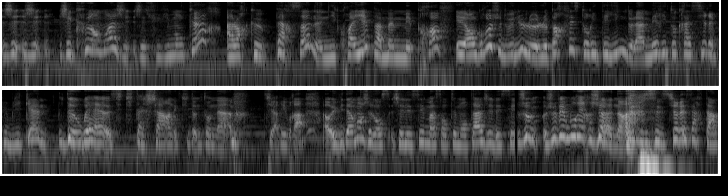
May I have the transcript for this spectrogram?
J'ai cru en moi, j'ai suivi mon cœur, alors que personne n'y croyait, pas même mes profs. Et en gros, je suis devenue le, le parfait storytelling de la méritocratie républicaine. De ouais, euh, si tu t'acharnes et que tu donnes ton âme, tu arriveras. Alors évidemment, j'ai laissé ma santé mentale, j'ai laissé... Je, je, vais mourir jeune, hein, c'est sûr et certain.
